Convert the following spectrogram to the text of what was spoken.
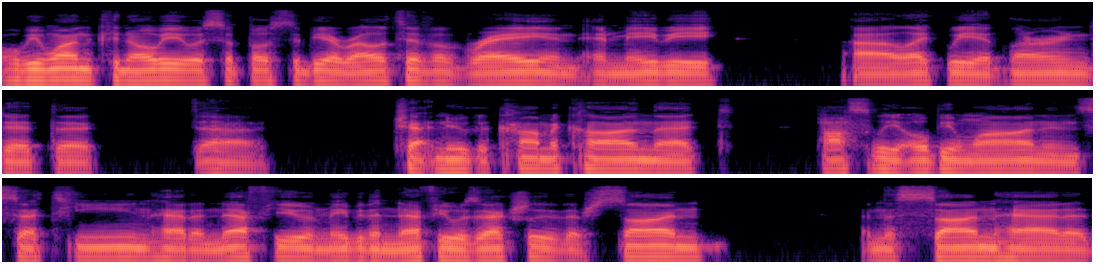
Obi Wan Kenobi was supposed to be a relative of Rey and and maybe uh like we had learned at the uh Chattanooga Comic Con that possibly Obi-Wan and Satine had a nephew, and maybe the nephew was actually their son, and the son had a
